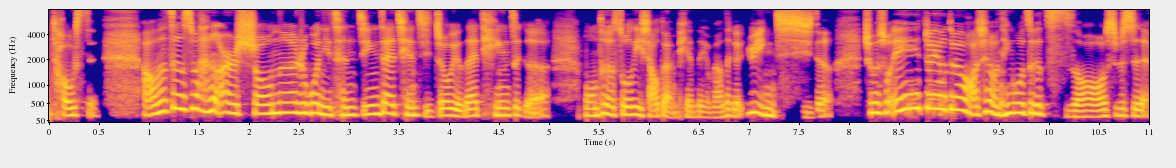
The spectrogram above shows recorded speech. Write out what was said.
oxytocin，好，那这个是不是很耳熟呢？如果你曾经在前几周有在听这个蒙特梭利小短片的，有没有那个孕期的，就会说，哎，对啊，对啊，好像有听过这个词哦，是不是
